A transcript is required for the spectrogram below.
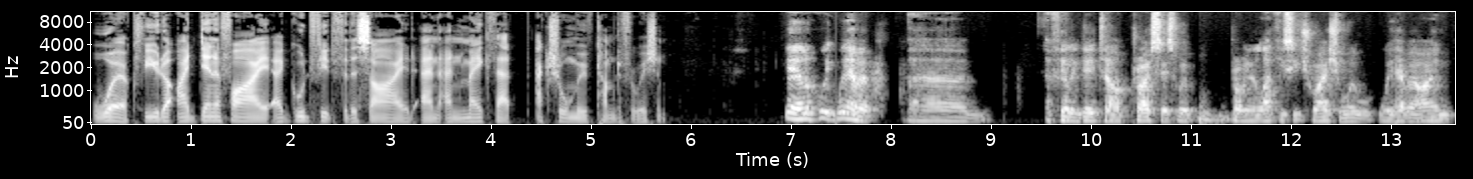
work for you to identify a good fit for the side and, and make that actual move come to fruition? Yeah, look, we, we have a um, a fairly detailed process. We're probably in a lucky situation where we have our own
